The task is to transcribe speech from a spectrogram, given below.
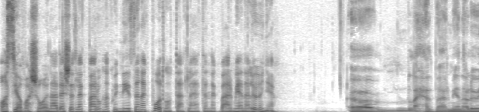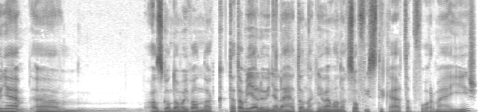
azt javasolnád esetleg pároknak, hogy nézzenek pornót, tehát lehet ennek bármilyen előnye? Lehet bármilyen előnye. Azt gondolom, hogy vannak, tehát ami előnye lehet, annak nyilván vannak szofisztikáltabb formái is.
